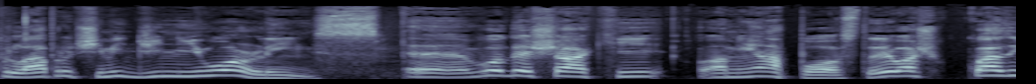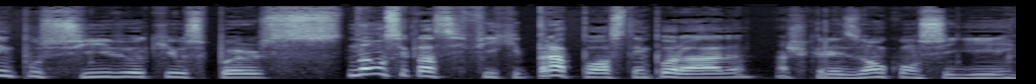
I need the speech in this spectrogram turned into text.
lá para o time de New Orleans. É, vou deixar aqui a minha aposta. Eu acho quase impossível que os Spurs não se classifique para pós-temporada. Acho que eles vão conseguir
